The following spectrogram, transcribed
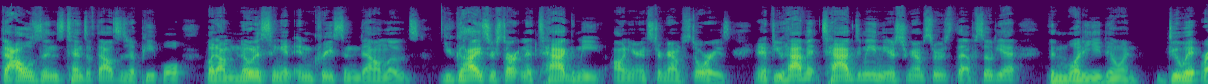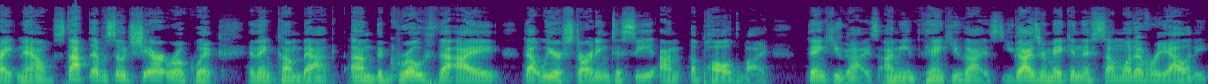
thousands, tens of thousands of people, but I'm noticing an increase in downloads. You guys are starting to tag me on your Instagram stories. And if you haven't tagged me in the Instagram stories the episode yet, then what are you doing? Do it right now. Stop the episode, share it real quick, and then come back. Um, the growth that I, that we are starting to see, I'm appalled by. Thank you guys. I mean, thank you guys. You guys are making this somewhat of a reality.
